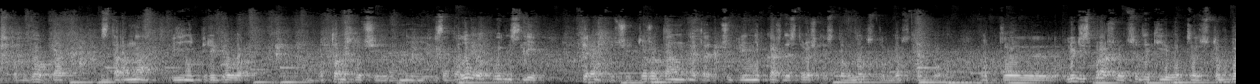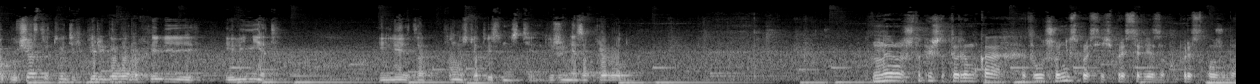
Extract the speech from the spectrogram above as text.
«Стопбок» как сторона ведения переговоров. В том случае они заголовок вынесли, в первом случае тоже там это чуть ли не в каждой строчке «Стопбок», «Стопбок», «Стопбок». Вот э, люди спрашивают, все-таки вот э, «Стопбок» участвует в этих переговорах или, или нет? Или это полностью ответственности движения за природу? Ну, наверное, что пишет РМК, это лучше у них спросить в пресс-релизах у пресс-службы.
